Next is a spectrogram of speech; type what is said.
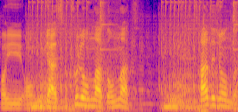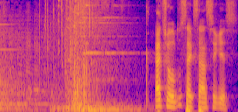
Oy onlu gelsin. Full onlu at, onlu at. Sadece onlu. Kaç oldu? 88.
